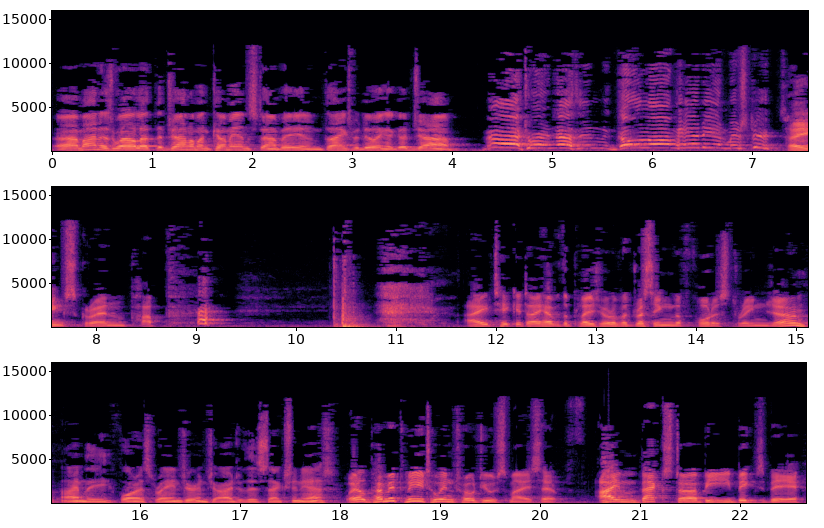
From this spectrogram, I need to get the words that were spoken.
Uh, might as well let the gentleman come in, Stumpy, and thanks for doing a good job. Ah, twere nothing. Go along head in, mister. Thanks, Grandpop. I take it I have the pleasure of addressing the forest ranger. I'm the forest ranger in charge of this section, yes? Well, permit me to introduce myself. I'm Baxter B. Bigsby,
